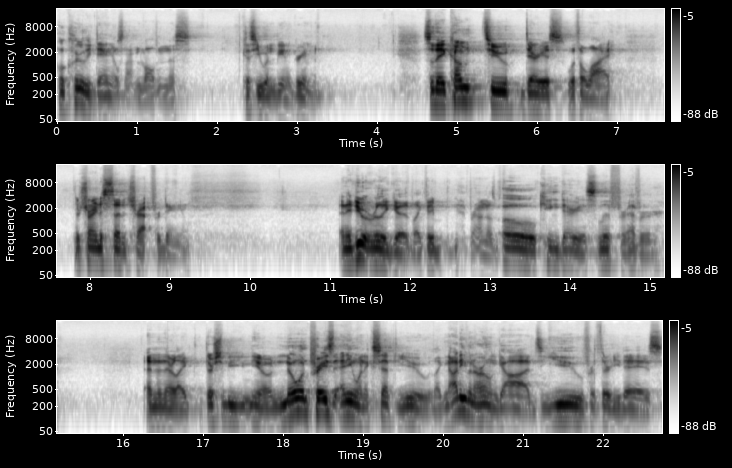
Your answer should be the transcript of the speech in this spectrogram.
Well, clearly Daniel's not involved in this because he wouldn't be in agreement. So they come to Darius with a lie. They're trying to set a trap for Daniel. And they do it really good. Like they, Brown knows, oh, King Darius, live forever. And then they're like, there should be, you know, no one prays to anyone except you. Like, not even our own gods, you for 30 days.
